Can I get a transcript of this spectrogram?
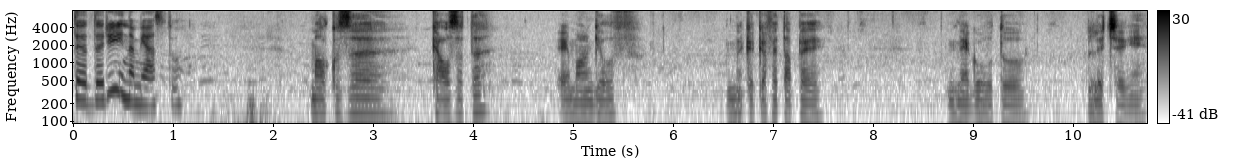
да дари и на място. Малко за каузата. Емо Ангелов. На какъв етап е неговото лечение?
